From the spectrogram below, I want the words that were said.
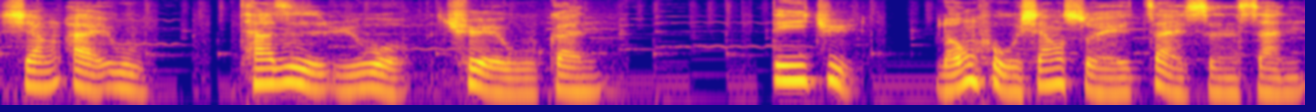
相爱物，他日与我却无干。第一句“龙虎相随在深山”，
